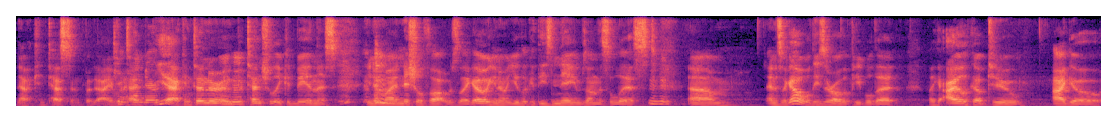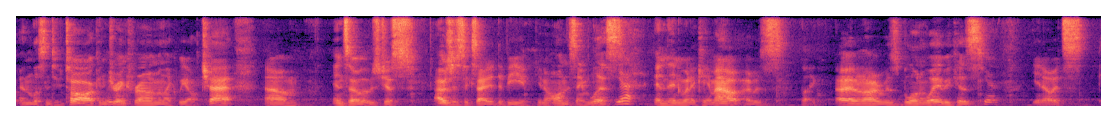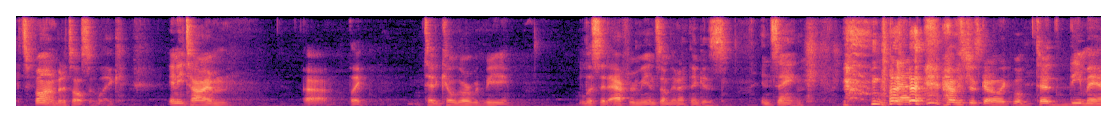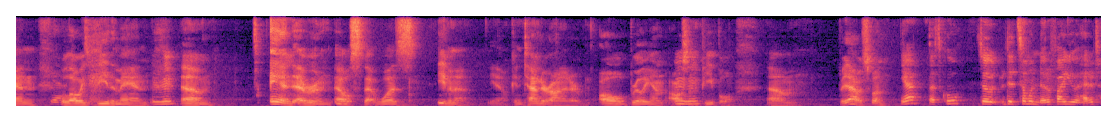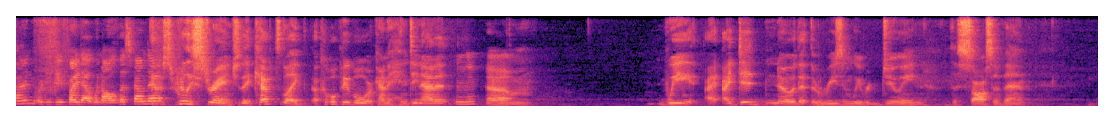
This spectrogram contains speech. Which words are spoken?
not a contestant but I Contender. had, yeah contender and Mhm. potentially could be in this you know my initial thought was like oh you know you look at these names on this list Mhm. um, and it's like oh well these are all the people that like I look up to I go and listen to talk and drink from and like we all chat um, and so it was just I was just excited to be you know on the same list Yeah. and then when it came out, I was like, I don't know, I was blown away because, Yeah. you know, it's it's fun, but it's also like, anytime, uh, like, Ted Kilgore would be listed after me in something I think is insane. but I was just kind of like, well, Ted's the man, Yeah. will always be the man, Mm-hmm. um, and everyone else that was even a you know contender on it are all brilliant, awesome people. Um, but yeah, it was fun. Yeah, that's cool. So, did someone notify you ahead of time, or did you find out when all of us found out? It was really strange. They kept like a couple people were kind of hinting at it. Mm-hmm. Um, we I, I did know that the reason we were doing the sauce event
